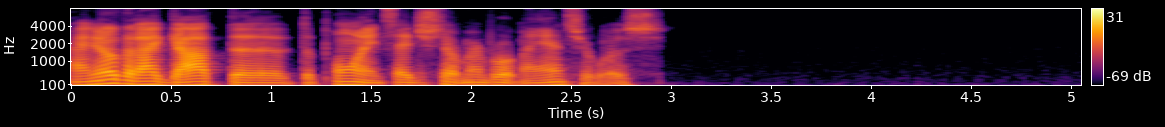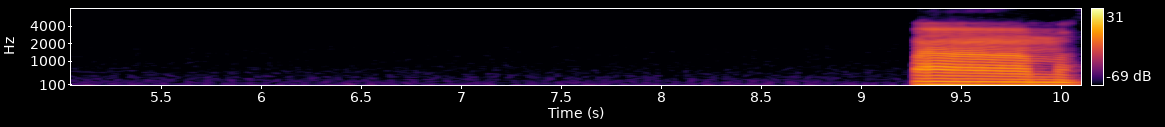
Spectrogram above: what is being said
I know that I got the the points. I just don't remember what my answer was. Um,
